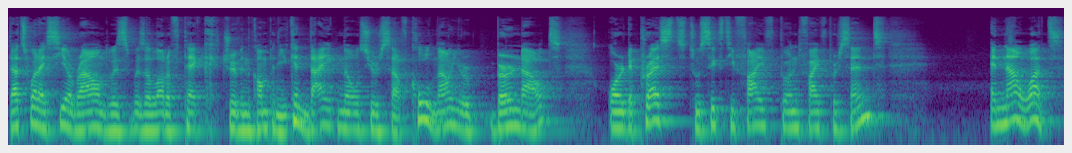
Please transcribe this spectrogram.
That's what I see around with, with a lot of tech driven company. You can diagnose yourself. Cool, now you're burned out or depressed to 65.5%. And now what?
